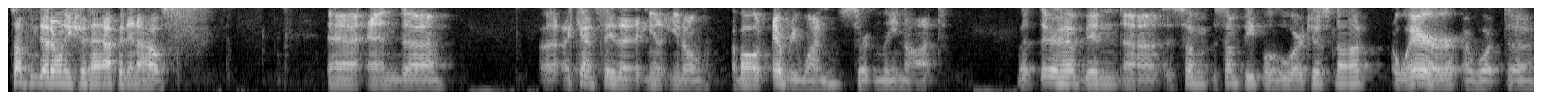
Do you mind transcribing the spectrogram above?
something that only should happen in a house. Uh, and uh, I can't say that, you know, you know, about everyone, certainly not. But there have been uh, some some people who are just not aware of what uh,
